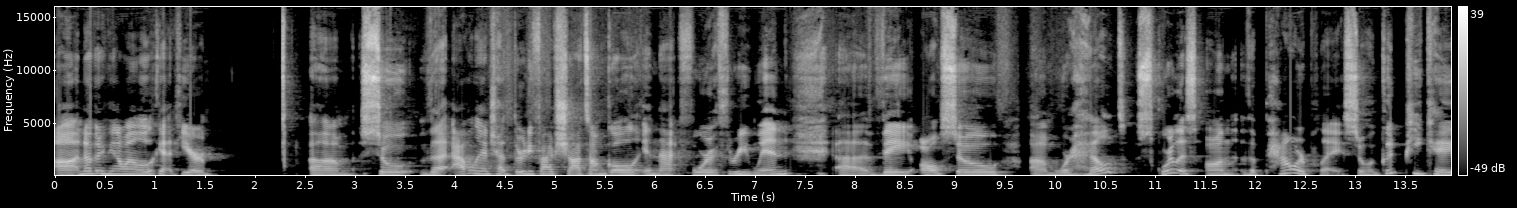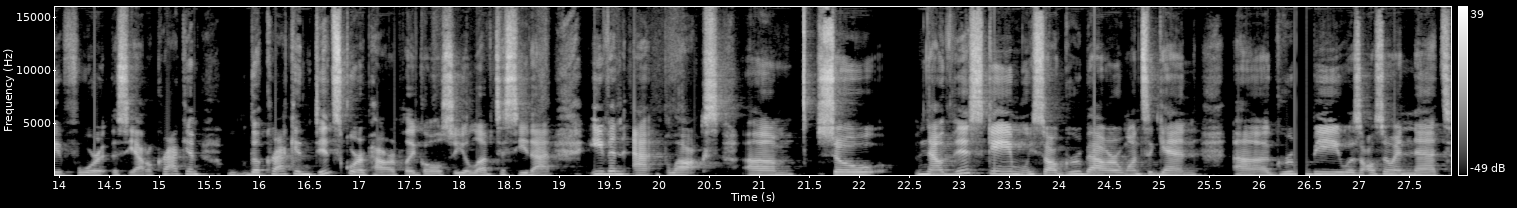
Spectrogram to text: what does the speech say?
Uh, another thing I want to look at here. Um, so the Avalanche had 35 shots on goal in that 4 3 win. Uh, they also um, were held scoreless on the power play. So a good PK for the Seattle Kraken. The Kraken did score a power play goal, so you'll love to see that, even at blocks. Um, so now, this game, we saw Grubauer once again. Uh, B was also in net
